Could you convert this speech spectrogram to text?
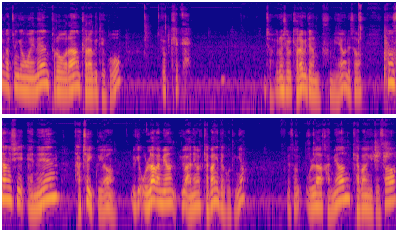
핀 같은 경우에는 브로어랑 결합이 되고 이렇게 그죠? 이런 식으로 결합이 되는 부품이에요. 그래서 평상시에는 닫혀 있고요. 여기 올라가면 이 안에가 개방이 되거든요. 그래서 올라가면 개방이 돼서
